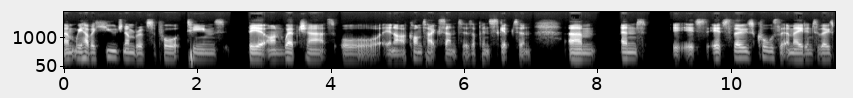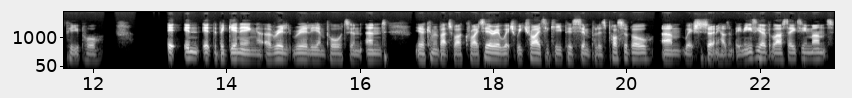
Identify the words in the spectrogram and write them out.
Um, we have a huge number of support teams, be it on web chat or in our contact centers up in Skipton. Um, and it's it's those calls that are made into those people it, in at the beginning are really really important and you know, coming back to our criteria, which we try to keep as simple as possible, um, which certainly hasn't been easy over the last 18 months.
